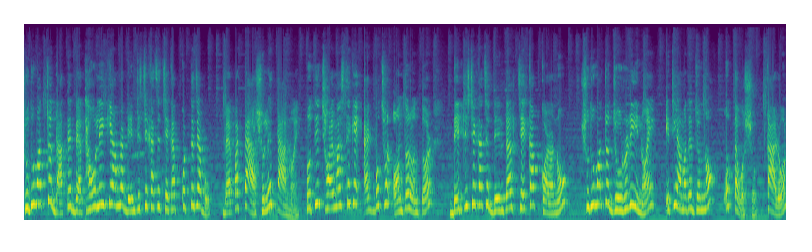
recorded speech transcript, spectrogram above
শুধুমাত্র দাঁতে ব্যথা হলেই কি আমরা ডেন্টিস্টের কাছে চেক আপ করতে যাব? ব্যাপারটা আসলে তা নয়। প্রতি ছয় মাস থেকে এক বছর অন্তর অন্তর ডেন্টিস্টের কাছে ডেন্টাল চেক আপ করানো শুধুমাত্র জরুরিই নয়, এটি আমাদের জন্য অত্যাবশ্যক। কারণ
